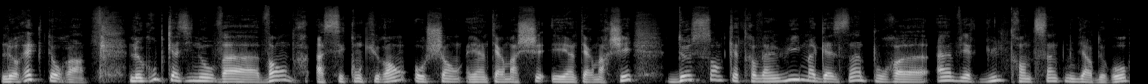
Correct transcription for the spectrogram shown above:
le rectorat. Le groupe Casino va vendre à ses concurrents, Auchan et Intermarché, et Intermarché 288 magasins pour 1,35 euh, milliard d'euros.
